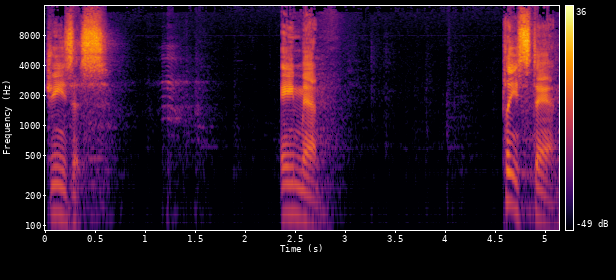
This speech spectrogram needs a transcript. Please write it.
Jesus. Amen. Please stand.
